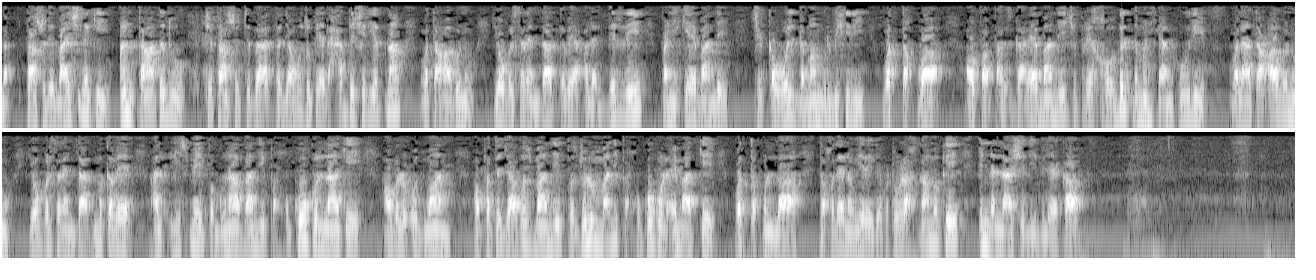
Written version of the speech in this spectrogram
نه تاسو دې باعث نه کی ان تعتدو چې تاسو چې تجاوز کوي د حد شریعت نه وتعاونو یو بل سره امداد کوي علی البر پنیکه باندې چې کول د مامور به دي والتقوا او په پرزګارې باندې چې پر خودل د منهیان هودي ولا تعاونو یو بل سره امداد مکوي ال اسمه په ګناه باندې په حقوق الله کې او بل عدوان او په تجاوز باندې په ظلم باندې په حقوق العباد کې واتقوا الله د خدای نو یریږي په ټول احکامو کې ان الله شدید العقاب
